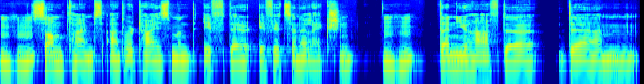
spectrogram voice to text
Mm-hmm. Sometimes advertisement if there if it's an election. Mm-hmm. Then you have the the um,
